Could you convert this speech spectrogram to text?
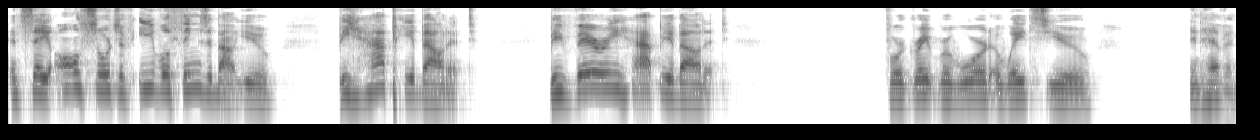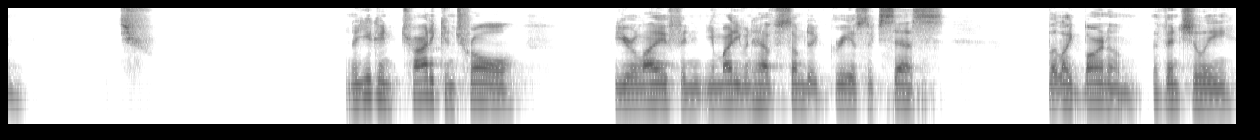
and say all sorts of evil things about you. Be happy about it. Be very happy about it. For a great reward awaits you in heaven. You know, you can try to control your life and you might even have some degree of success. But like Barnum, eventually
